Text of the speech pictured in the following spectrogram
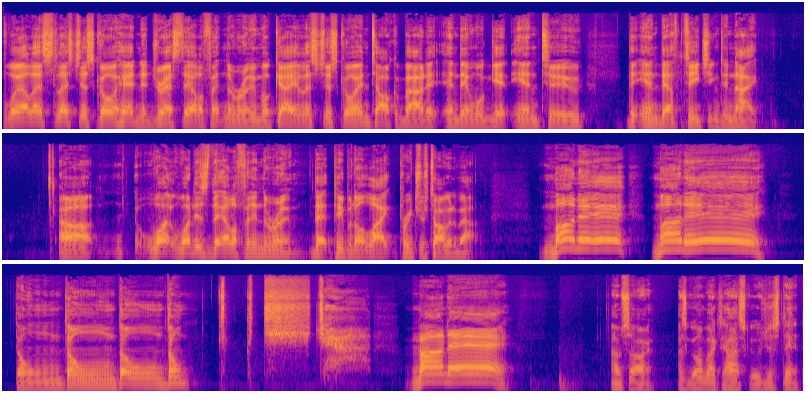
Well, let's let's just go ahead and address the elephant in the room, okay? Let's just go ahead and talk about it, and then we'll get into the in-depth teaching tonight. Uh, what what is the elephant in the room that people don't like preachers talking about? Money, money, don don don don, money. I'm sorry, I was going back to high school just then.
